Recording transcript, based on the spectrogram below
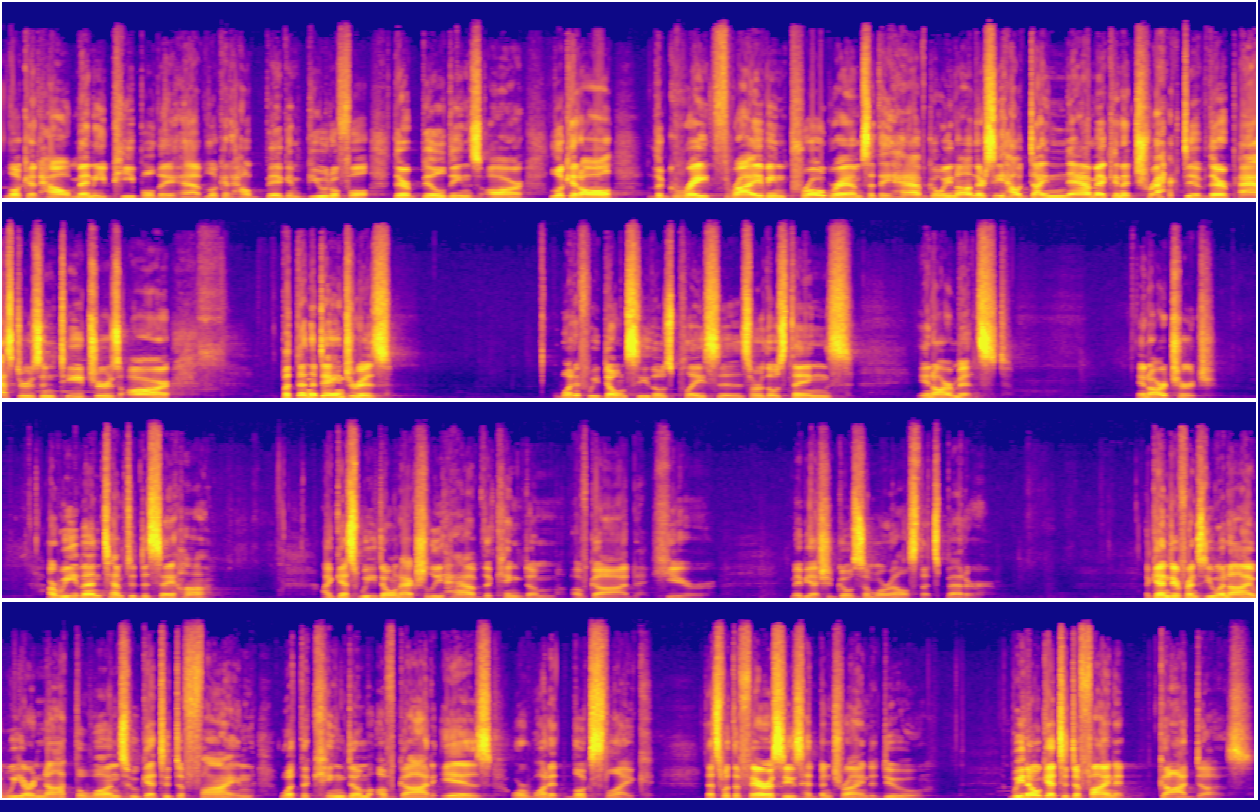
Look at how many people they have. Look at how big and beautiful their buildings are. Look at all the great, thriving programs that they have going on there. See how dynamic and attractive their pastors and teachers are. But then the danger is what if we don't see those places or those things in our midst? in our church, are we then tempted to say, huh, I guess we don't actually have the kingdom of God here? Maybe I should go somewhere else that's better. Again, dear friends, you and I, we are not the ones who get to define what the kingdom of God is or what it looks like. That's what the Pharisees had been trying to do. We don't get to define it, God does.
